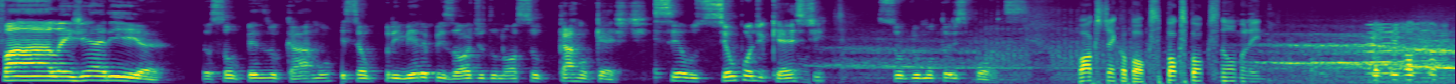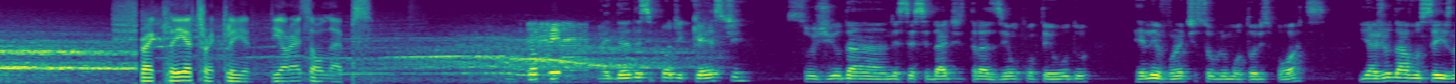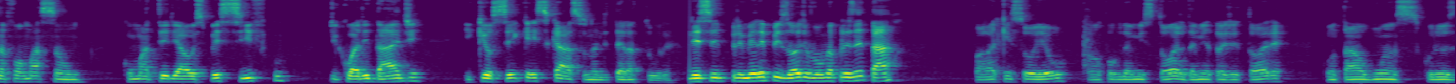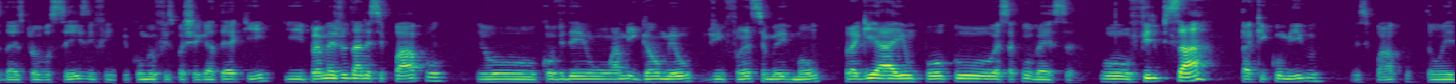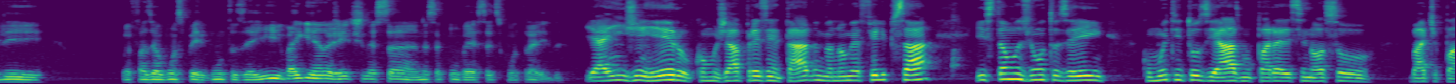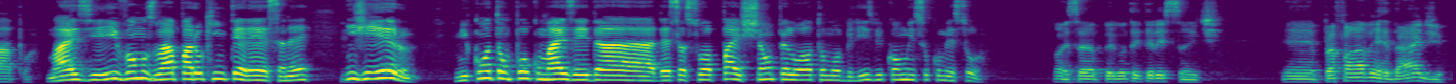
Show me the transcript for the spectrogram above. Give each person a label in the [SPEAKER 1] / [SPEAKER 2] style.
[SPEAKER 1] Fala engenharia! Eu sou o Pedro Carmo. Esse é o primeiro episódio do nosso CarmoCast. Esse é o seu podcast sobre o motor esportes.
[SPEAKER 2] Box checker box. Box box normal in. Track clear, track clear. DRS all laps.
[SPEAKER 1] A ideia desse podcast surgiu da necessidade de trazer um conteúdo relevante sobre o motor esportes e ajudar vocês na formação com material específico, de qualidade e que eu sei que é escasso na literatura. Nesse primeiro episódio eu vou me apresentar, falar quem sou eu, falar um pouco da minha história, da minha trajetória, contar algumas curiosidades para vocês, enfim, e como eu fiz para chegar até aqui. E para me ajudar nesse papo, eu convidei um amigão meu de infância, meu irmão, para guiar aí um pouco essa conversa. O Felipe Sá está aqui comigo nesse papo, então ele vai fazer algumas perguntas aí e vai guiando a gente nessa, nessa conversa descontraída.
[SPEAKER 3] E aí, engenheiro, como já apresentado, meu nome é Felipe Sá e estamos juntos aí com muito entusiasmo para esse nosso bate-papo. Mas e aí, vamos lá para o que interessa, né? Engenheiro, me conta um pouco mais aí da, dessa sua paixão pelo automobilismo e como isso começou.
[SPEAKER 1] Essa pergunta é interessante. É, para falar a verdade,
